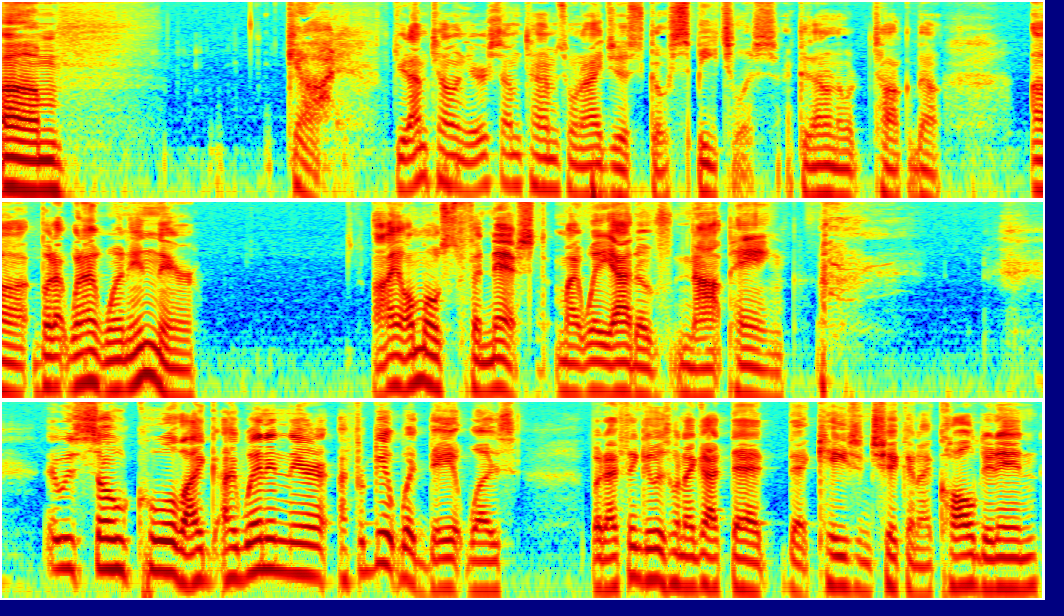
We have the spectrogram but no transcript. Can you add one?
Um, God, dude, I'm telling you, there's sometimes when I just go speechless because I don't know what to talk about. Uh, but when I went in there, I almost finessed my way out of not paying. it was so cool. I I went in there. I forget what day it was, but I think it was when I got that that Cajun chicken. I called it in.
